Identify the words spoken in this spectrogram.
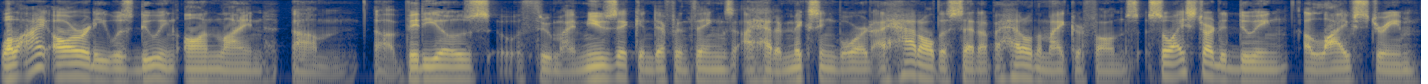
Well, I already was doing online um, uh, videos through my music and different things. I had a mixing board, I had all the setup, I had all the microphones, so I started doing a live stream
